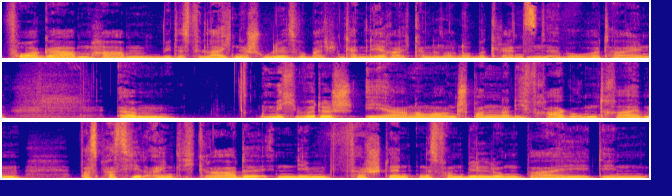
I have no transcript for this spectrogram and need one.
Vorgaben haben, wie das vielleicht in der Schule ist, wobei ich bin kein Lehrer, ich kann das mhm. auch nur begrenzt mhm. äh, beurteilen. Ähm, mich würde eher nochmal und spannender die Frage umtreiben, was passiert eigentlich gerade in dem Verständnis von Bildung bei den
